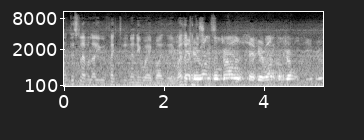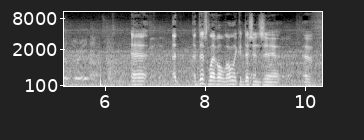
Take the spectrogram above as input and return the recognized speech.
At this level, are you affected in any way by the weather If you're control, if you're on control. Uh, at, at this level, the only conditions uh, of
